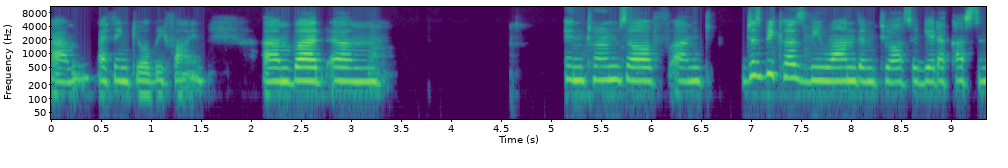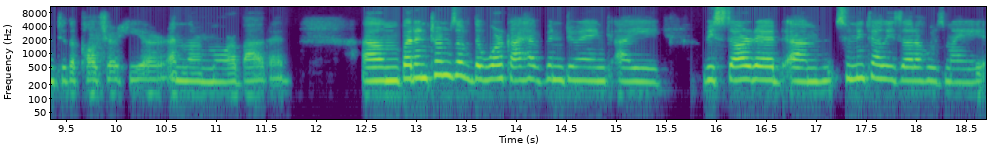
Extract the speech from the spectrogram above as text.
Um, I think you'll be fine. Um, but um, in terms of um, just because we want them to also get accustomed to the culture here and learn more about it. Um, but in terms of the work I have been doing, I we started um, Sonita Alizadeh, who's my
